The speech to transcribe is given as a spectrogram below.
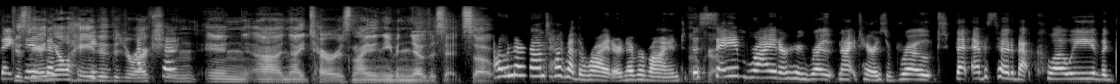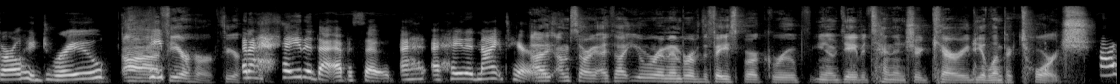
because did the- Danielle hated the direction in uh, Night Terrors, and I didn't even notice it. So Oh no, no, I'm talking about the writer. Never mind. The Okay. same writer who wrote Night Terrors wrote that episode about Chloe, the girl who drew, uh, he- fear her, fear her. and I hated that episode. I, I hated Night Terrors. I, I'm sorry. I thought you were a member of the Facebook group. You know, David Tennant should carry the Olympic torch, I-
